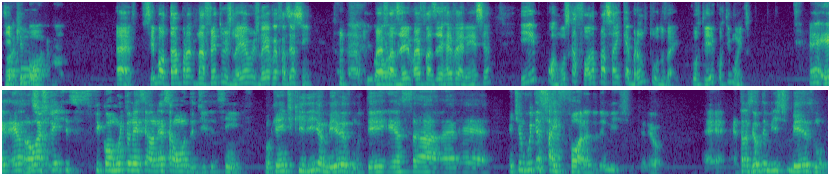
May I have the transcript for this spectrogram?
Tipo, que bom, É, se botar pra, na frente do Slayer, o Slayer vai fazer assim. Ah, vai, fazer, vai fazer reverência. E, pô, música foda pra sair quebrando tudo, velho. Curti, curti muito. É, eu, eu, eu, acho que a gente ficou muito nesse, nessa onda de, assim, porque a gente queria mesmo ter essa. É, é, a gente não podia sair fora do The Mist, entendeu? É, é trazer o The Mist mesmo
